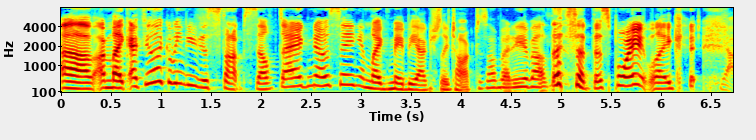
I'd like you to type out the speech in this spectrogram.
Um, I'm like, I feel like we need to stop self-diagnosing and like maybe actually talk to somebody about this at this point. Like, Yeah.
